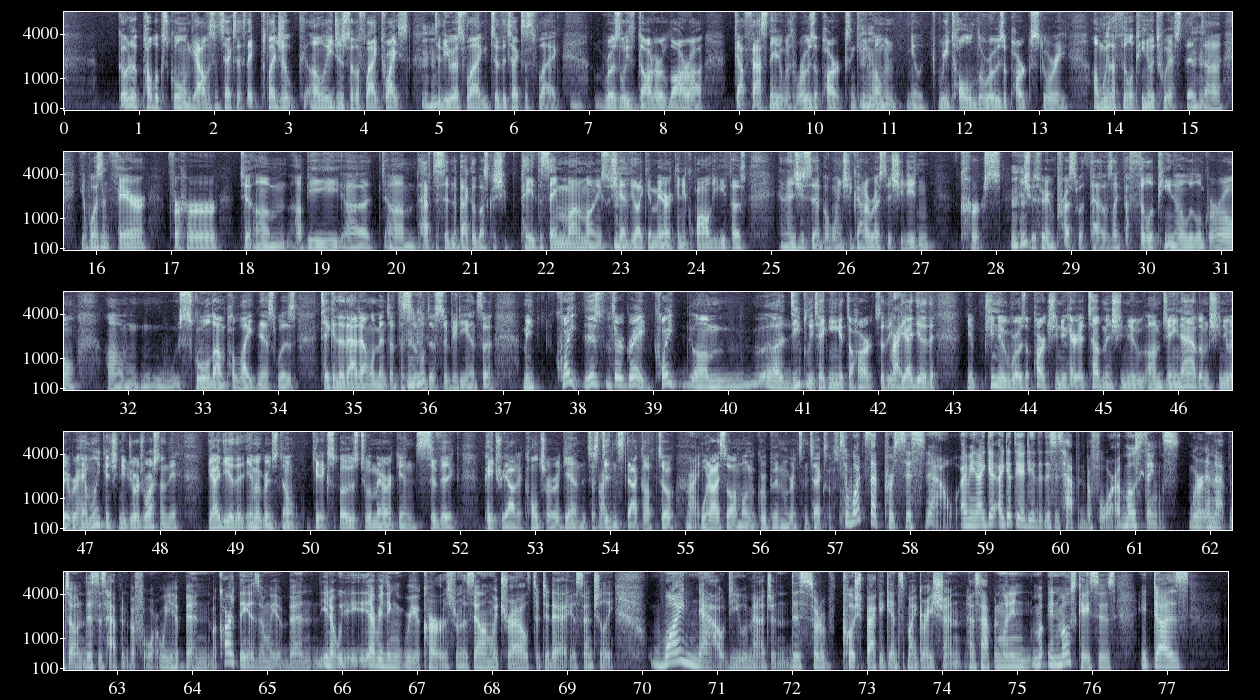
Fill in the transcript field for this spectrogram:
go to public school in Galveston, Texas. They pledge allegiance to the flag twice, mm-hmm. to the U.S. flag, to the Texas flag. Mm-hmm. Rosalie's daughter, Laura, got fascinated with Rosa Parks and came mm-hmm. home and you know retold the Rosa Parks story um, with a Filipino twist that mm-hmm. uh, it wasn't fair for her to um, uh, be uh, um, have to sit in the back of the bus because she paid the same amount of money. So she mm-hmm. had the like American equality ethos. And then she said, but when she got arrested, she didn't curse, mm-hmm. and she was very impressed with that. It was like the Filipino little girl um, schooled on politeness was taken to that element of the civil mm-hmm. disobedience. So, I mean, quite this is third grade, quite um, uh, deeply taking it to heart. So the, right. the idea that you know, she knew Rosa Parks, she knew Harriet Tubman, she knew um, Jane Addams, she knew Abraham Lincoln, she knew George Washington. The, the idea that immigrants don't get exposed to American civic patriotic culture again, it just right. didn't stack up to right. what I saw among a group of immigrants in Texas. So why does that persist now? I mean, I get I get the idea that this has happened before. Most things were in that zone. This has happened before. We have been McCarthyism. We have been, you know, everything reoccurs from the Salem witch trials to today, essentially. Why now do you imagine this sort of pushback against migration has happened when in in most cases it does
